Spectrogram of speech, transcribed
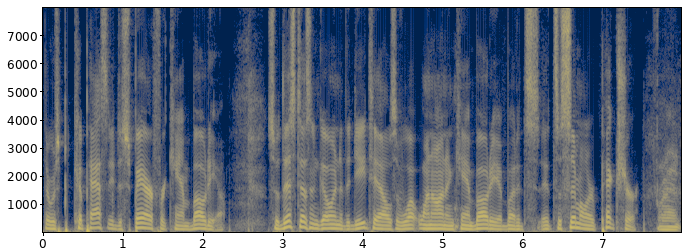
There was capacity to spare for Cambodia. So this doesn't go into the details of what went on in Cambodia, but it's it's a similar picture. Right.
